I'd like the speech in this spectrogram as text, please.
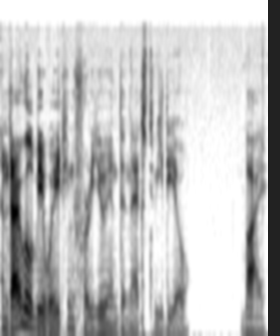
and I will be waiting for you in the next video. Bye.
